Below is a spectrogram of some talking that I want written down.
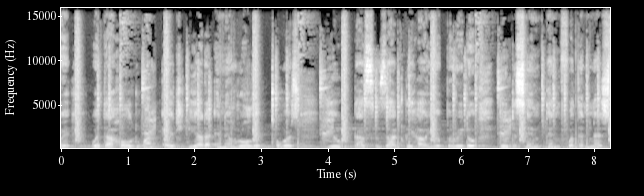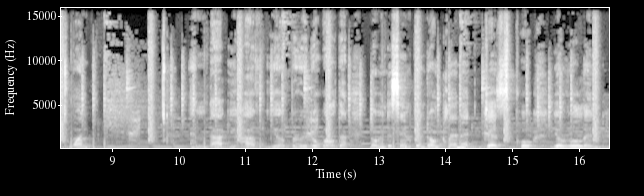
it. With that hold one edge the other and then roll it towards you. That's exactly how your burrito do the same thing for the next one that you have your burrito well done. Now in the same pan, don't clean it, just pour your rolling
